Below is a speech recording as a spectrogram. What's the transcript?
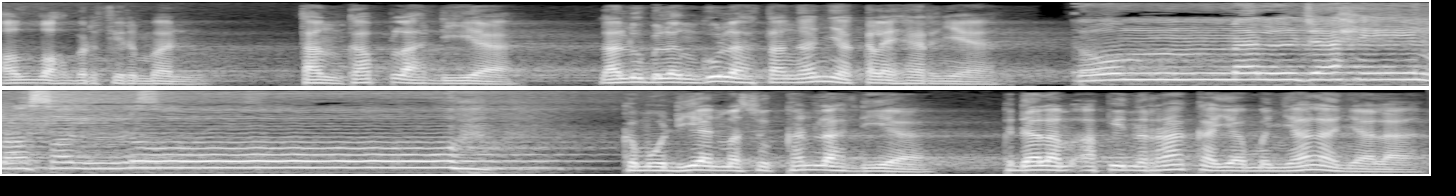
Allah berfirman, Tangkaplah dia, lalu belenggulah tangannya ke lehernya. ثم الجحيم صلوه Kemudian masukkanlah dia ke dalam api neraka yang menyala-nyala.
